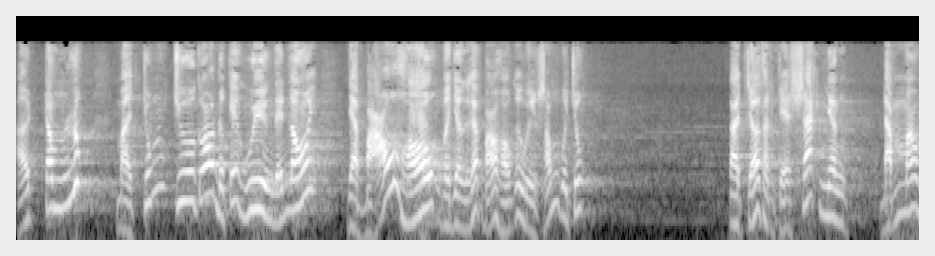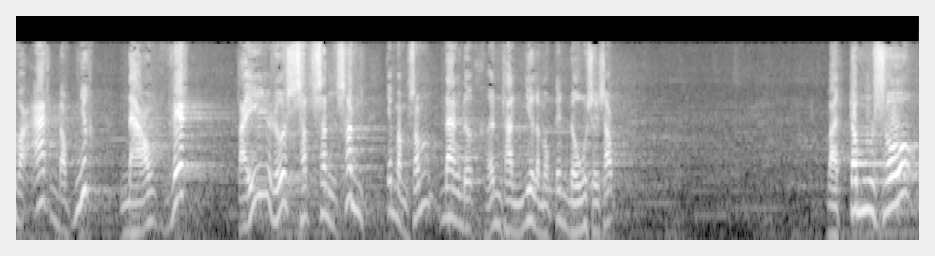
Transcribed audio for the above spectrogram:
Ở trong lúc mà chúng chưa có được cái quyền để nói và bảo hộ, và nhờ người khác bảo hộ cái quyền sống của chúng. Ta trở thành kẻ sát nhân đậm máu và ác độc nhất, nạo vét, tẩy rửa sạch xanh xanh, cái mầm sống đang được hình thành như là một cái nụ sự sống. Và trong số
